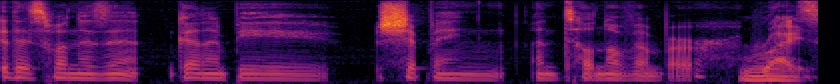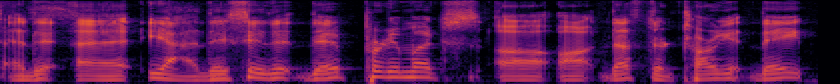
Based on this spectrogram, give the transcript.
this one isn't gonna be shipping until November. Right, and they, uh, yeah, they say that they're pretty much uh, uh, that's their target date.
